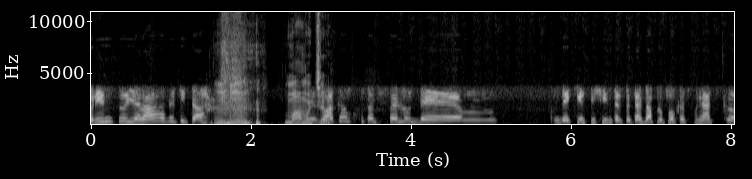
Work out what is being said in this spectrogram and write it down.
prințul era fetița. Mm-hmm. Mamă, Se ce... joacă cu tot felul de um, de chestii și interpretează. Apropo că spuneați că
